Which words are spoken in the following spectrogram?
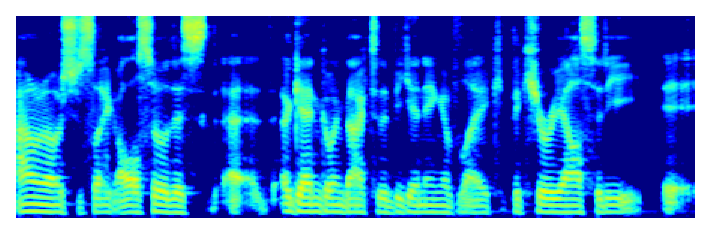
i don't know it's just like also this uh, again going back to the beginning of like the curiosity it,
